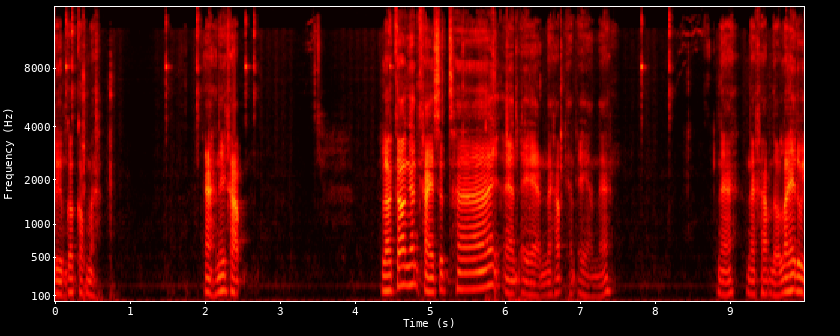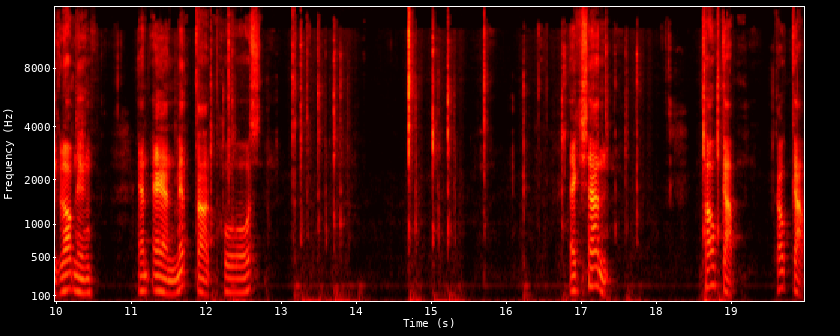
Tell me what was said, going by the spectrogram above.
ลืมก็ก๊อปมาอะนี่ครับ แล้วก็เงื่อนไขสุดท้าย and and นะครับ and and นะนะนะครับเดี๋ยวไล่ให้ดูอีกรอบหนึ่ง and and method post action เท่ากับเท่ากับ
